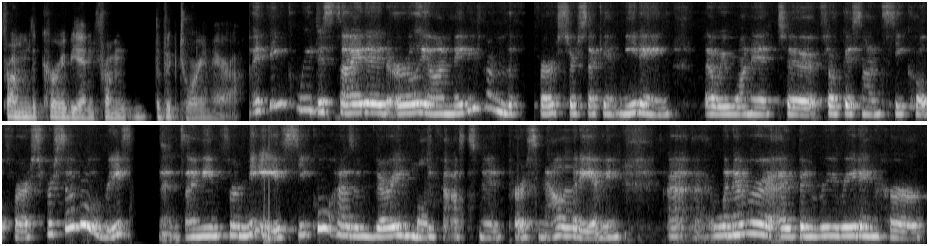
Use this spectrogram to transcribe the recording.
from the Caribbean from the Victorian era? I think we decided early on, maybe from the first or second meeting, that we wanted to focus on Seacole first for several reasons. I mean, for me, Seacole has a very multifaceted personality. I mean, uh, whenever I've been rereading her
